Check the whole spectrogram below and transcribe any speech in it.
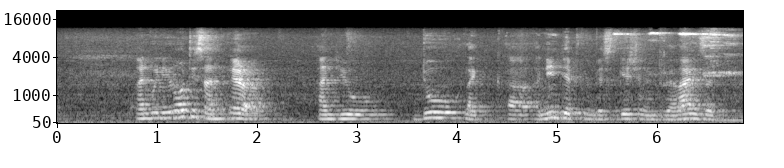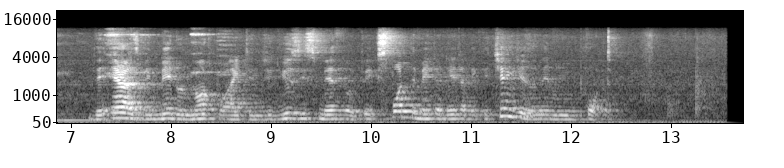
And when you notice an error and you do like uh, an in-depth investigation and realize that the error has been made on multiple items, you use this method to export the metadata, make the changes, and then report.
